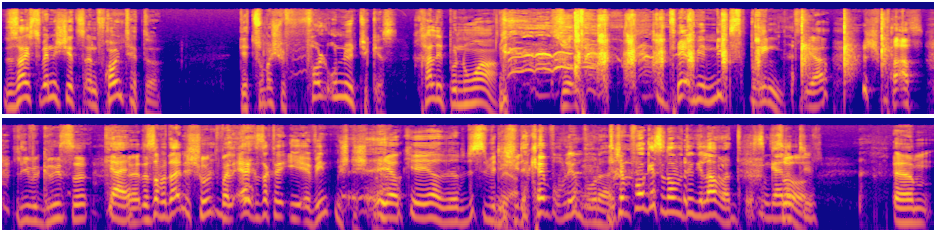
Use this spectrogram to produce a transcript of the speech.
Das heißt, wenn ich jetzt einen Freund hätte, der zum Beispiel voll unnötig ist, Khalid Benoit, so, der mir nichts bringt, ja, Spaß, liebe Grüße. Geil. Äh, Das ist aber deine Schuld, weil er gesagt hat, ihr erwähnt mich nicht mehr. Ja, okay, ja, dann wissen wir nicht Ja. wieder. Kein Problem, Bruder. Ich habe vorgestern noch mit dem gelabert. Das ist ein geiler So. Typ. Ähm,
